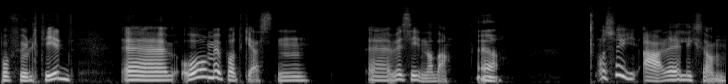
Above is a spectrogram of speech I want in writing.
på full tid. Eh, og med podkasten eh, ved siden av, da. Ja. Og så er det liksom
